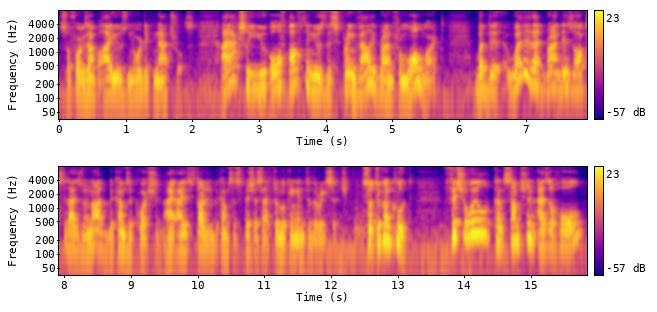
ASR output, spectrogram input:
So for example, I use Nordic Naturals. I actually often use the Spring Valley brand from Walmart, but the, whether that brand is oxidized or not becomes a question. I, I started to become suspicious after looking into the research. So to conclude, fish oil consumption as a whole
